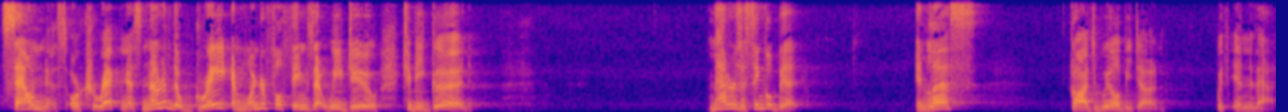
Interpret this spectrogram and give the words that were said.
soundness or correctness, none of the great and wonderful things that we do to be good matters a single bit unless God's will be done within that.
